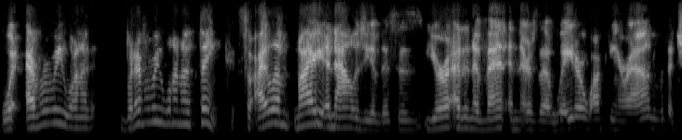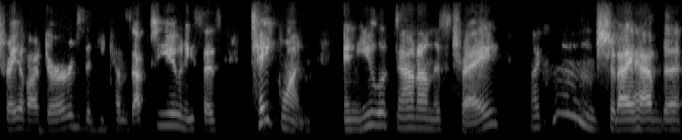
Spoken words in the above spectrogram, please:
whatever we want to whatever we want to think. So I love my analogy of this is you're at an event and there's a waiter walking around with a tray of hors d'oeuvres and he comes up to you and he says, "Take one." And you look down on this tray like, "Hmm, should I have the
